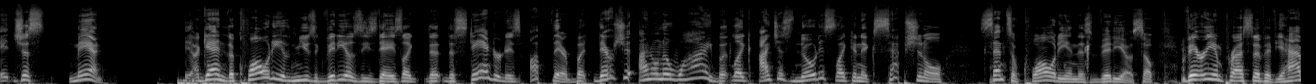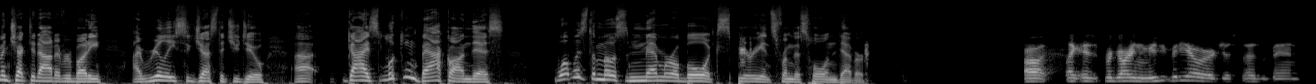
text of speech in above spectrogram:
it just, man, again, the quality of music videos these days, like the, the standard is up there, but there's, ju- I don't know why, but like I just noticed like an exceptional sense of quality in this video. So very impressive. If you haven't checked it out, everybody, I really suggest that you do. Uh, guys, looking back on this, what was the most memorable experience from this whole endeavor? Uh, like is regarding the music video or just as a band?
